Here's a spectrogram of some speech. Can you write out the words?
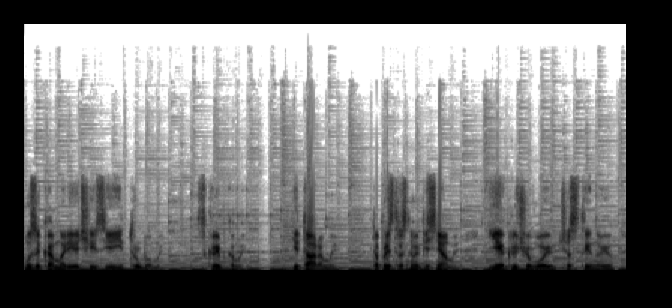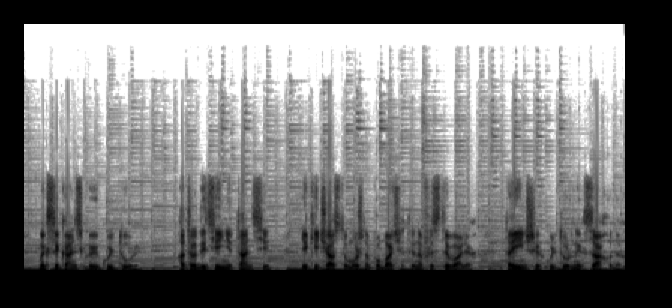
Музика маріачі з її трубами, скрипками, гітарами та пристрасними піснями є ключовою частиною мексиканської культури, а традиційні танці, які часто можна побачити на фестивалях та інших культурних заходах,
